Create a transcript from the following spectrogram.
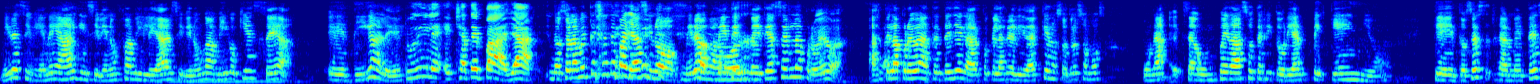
Mire, si viene alguien, si viene un familiar, si viene un amigo, quien sea, eh, dígale. Tú dile, échate para allá. No solamente échate para allá, sino, mira, vete, vete, a hacer la prueba. Hazte la prueba antes de llegar, porque la realidad es que nosotros somos una, o sea, un pedazo territorial pequeño que entonces realmente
